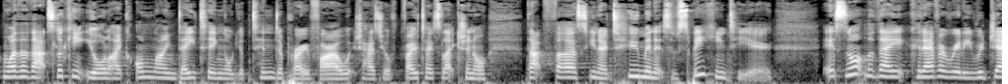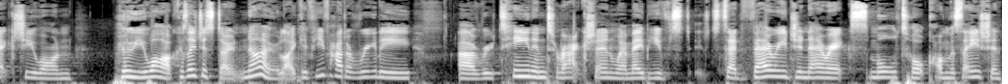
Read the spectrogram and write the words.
whether that's looking at your like online dating or your Tinder profile, which has your photo selection, or that first, you know, two minutes of speaking to you, it's not that they could ever really reject you on who you are because they just don't know. Like, if you've had a really a routine interaction where maybe you've said very generic small talk conversation,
